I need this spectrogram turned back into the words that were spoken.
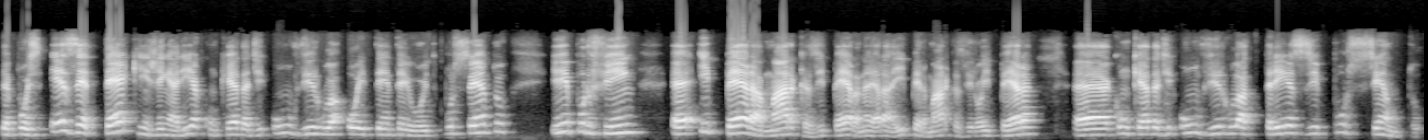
Depois, Exetec Engenharia, com queda de 1,88%. E, por fim, é, Ipera Marcas, Ipera, né? Era Hipermarcas, virou Ipera, é, com queda de 1,13%.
